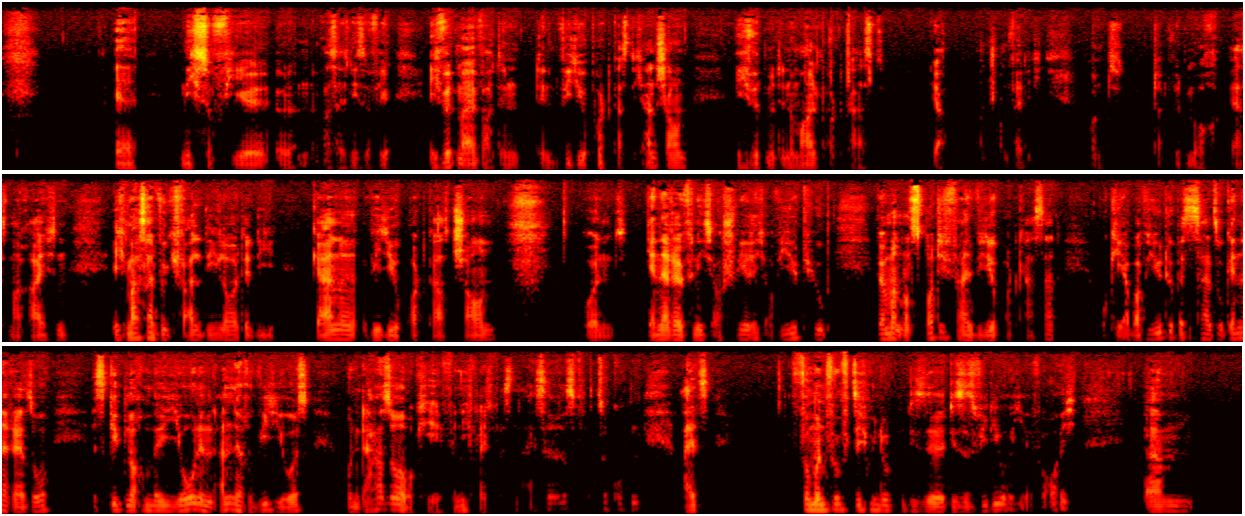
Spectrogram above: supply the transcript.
äh, nicht so viel, oder was heißt nicht so viel? Ich würde mir einfach den, den Videopodcast nicht anschauen. Ich würde mir den normalen Podcast, ja, anschauen, fertig. Und das würde mir auch erstmal reichen. Ich mache es halt wirklich für alle die Leute, die gerne Videopodcast schauen. Und generell finde ich es auch schwierig auf YouTube, wenn man auf Spotify einen Videopodcast hat. Okay, aber auf YouTube ist es halt so generell so, es gibt noch Millionen andere Videos und da so, okay, finde ich vielleicht was Niceres zu gucken, als 55 Minuten diese, dieses Video hier für euch. Ähm,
